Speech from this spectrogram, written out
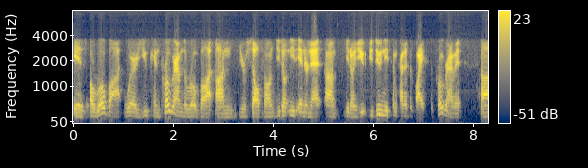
is a robot where you can program the robot on your cell phone. You don't need internet. Um, you know, you, you do need some kind of device to program it. Uh,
